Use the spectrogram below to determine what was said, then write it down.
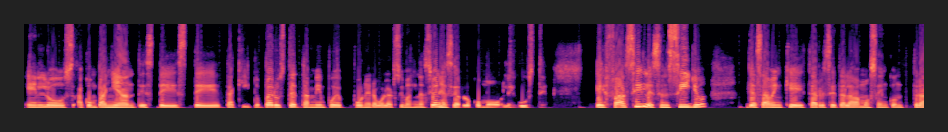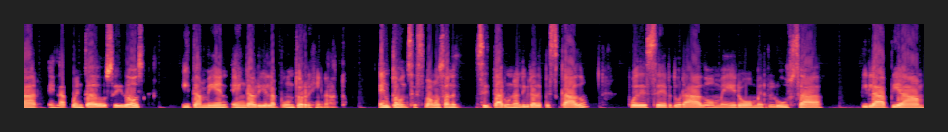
en los acompañantes de este taquito. Pero usted también puede poner a volar su imaginación y hacerlo como les guste. Es fácil, es sencillo. Ya saben que esta receta la vamos a encontrar en la cuenta de 12 y 2 y también en gabriela.reginato. Entonces, vamos a necesitar una libra de pescado. Puede ser dorado, mero, merluza, tilapia,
